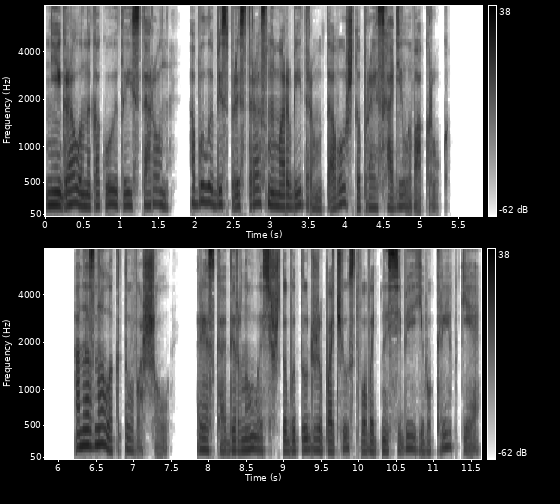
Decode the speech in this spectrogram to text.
не играло на какую-то из сторон, а было беспристрастным арбитром того, что происходило вокруг. Она знала, кто вошёл, резко обернулась, чтобы тут же почувствовать на себе его крепкие,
